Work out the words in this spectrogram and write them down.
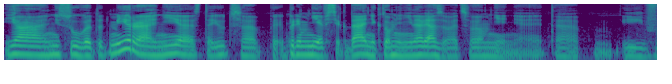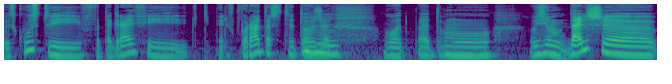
я несу в этот мир, они остаются при мне всегда, никто мне не навязывает свое мнение. Это и в искусстве, и в фотографии, и теперь в кураторстве тоже. Mm-hmm. Вот, поэтому, в общем, дальше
